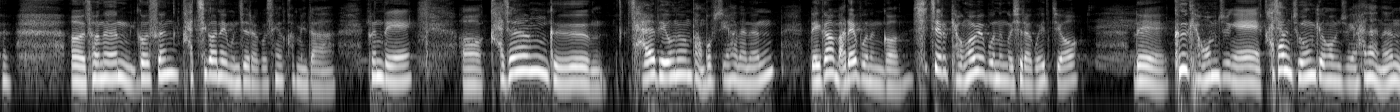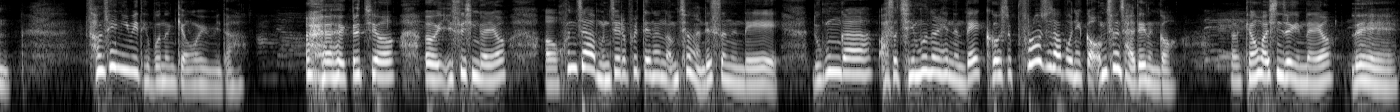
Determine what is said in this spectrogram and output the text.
어, 저는 이것은 가치관의 문제라고 생각합니다. 그런데 어, 가장 그 잘 배우는 방법 중에 하나는 내가 말해보는 것, 실제로 경험해보는 것이라고 했죠. 네, 그 경험 중에 가장 좋은 경험 중에 하나는 선생님이 돼보는 경험입니다. 그렇죠. 어, 있으신가요? 어, 혼자 문제를 풀 때는 엄청 안 됐었는데 누군가 와서 질문을 했는데 그것을 풀어주다 보니까 엄청 잘 되는 거 어, 경험하신 적 있나요? 네.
